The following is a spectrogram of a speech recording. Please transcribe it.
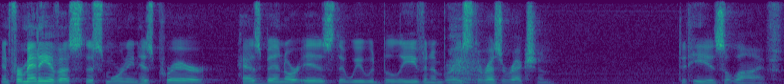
And for many of us this morning, his prayer has been or is that we would believe and embrace the resurrection, that he is alive.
